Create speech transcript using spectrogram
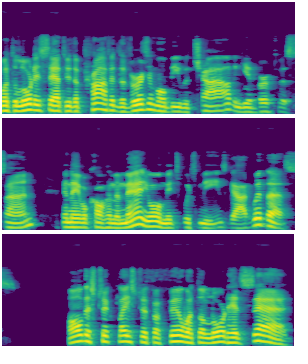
what the Lord had said through the prophet the virgin will be with child and give birth to a son, and they will call him Emmanuel, which means God with us. All this took place to fulfill what the Lord had said.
